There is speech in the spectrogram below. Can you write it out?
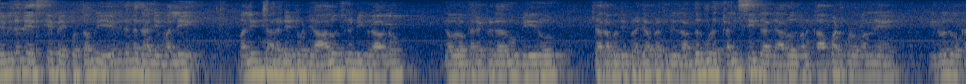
ఏ విధంగా ఎస్కేప్ అయిపోతాము ఏ విధంగా దాన్ని మళ్ళీ మళ్ళించాలనేటువంటి ఆలోచన మీకు రావడం. గౌరవ కలెక్టర్ గారు మీరు చాలామంది ప్రజాప్రతినిధులు అందరూ కూడా కలిసి దాన్ని ఆ రోజు మనం కాపాడుకోవడం వల్లనే ఈరోజు ఒక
